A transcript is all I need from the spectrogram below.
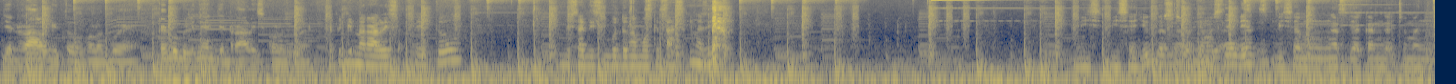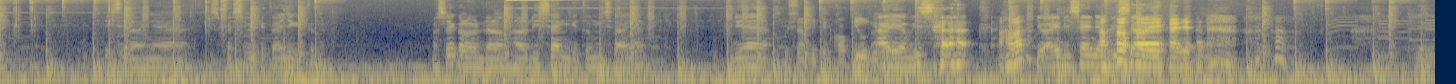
general gitu kalau gue kayak gue belinya generalis kalau gue tapi generalis itu bisa disebut dengan multitasking nggak sih bisa, juga Bisa. maksudnya. Juga. maksudnya dia bisa mengerjakan nggak cuman istilahnya spesifik itu aja gitu. Kan maksudnya kalau dalam hal desain gitu misalnya dia bisa bikin kopi UI gitu ya bisa. Apa? UI desain ya bisa. oh, iya, iya. jadi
